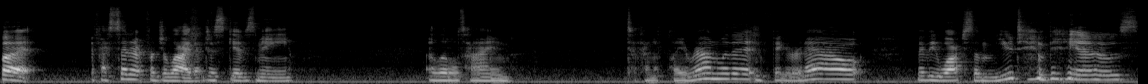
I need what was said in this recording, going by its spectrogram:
But if I set it up for July, that just gives me a little time to kind of play around with it and figure it out. Maybe watch some YouTube videos.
